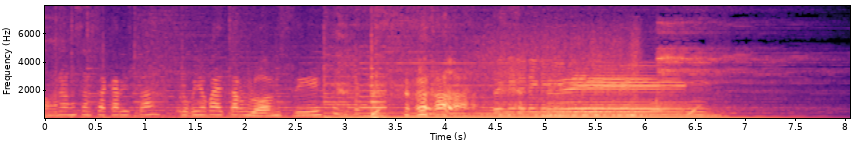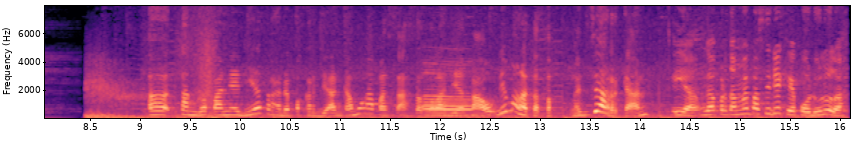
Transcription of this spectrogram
Orang Sasa Karisa udah punya pacar belum sih? Eh, tanggapannya dia terhadap pekerjaan kamu apa sah? Setelah Eh. dia tahu, dia malah tetap ngejar kan? iya nggak pertama pasti dia kepo dulu lah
